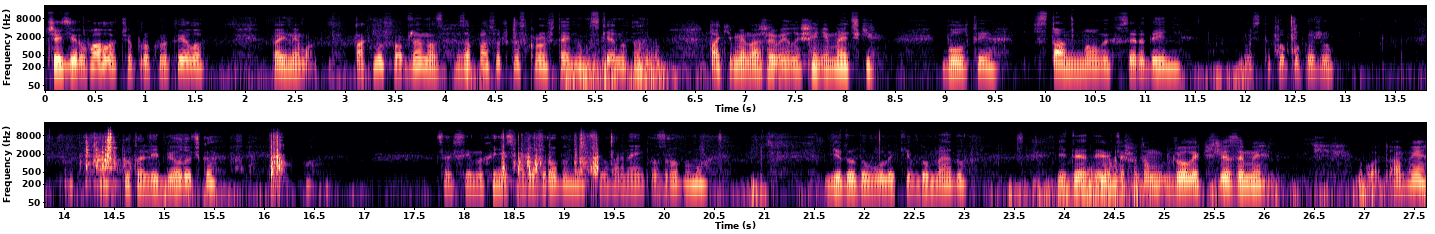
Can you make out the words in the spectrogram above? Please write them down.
чи зірвало, чи прокрутило, та. Так, ну що, вже в нас запасочка з кронштейном скинута. Так і ми наживили ще німецькі болти. Стан нових всередині. Ось тако покажу. Тут лібьодочка. Це всі механізм розробимо, все гарненько зробимо. Їду до вуликів до меду. Йде, дивиться, що там бджоли після зими. От, а ми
